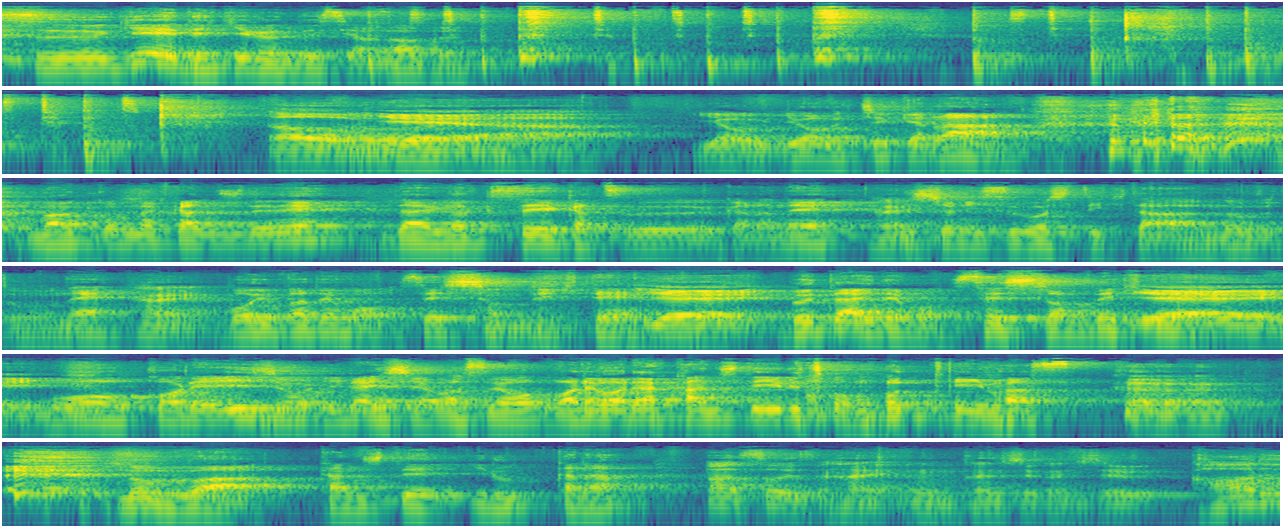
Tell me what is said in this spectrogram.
すげえできるんですよノブ。Oh yeah よよチェケラまあこんな感じでね大学生活からね、はい。一緒に過ごしてきたノブともね、はい。ボイパでもセッションできて舞台でもセッションできてもうこれ以上にない幸せを我々は感じていると思っています。ノブは感じているかな？あそうです。ねはい。うん感じてる感じてる。軽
